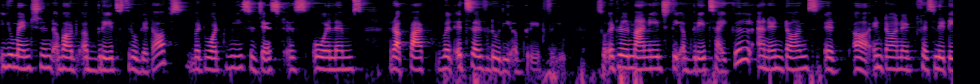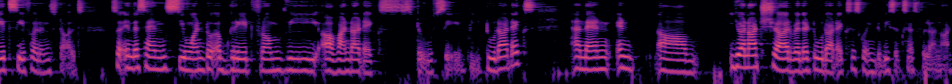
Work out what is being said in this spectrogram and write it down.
you mentioned about upgrades through GitOps, but what we suggest is OLM's Rukpak will itself do the upgrade for you. So it will manage the upgrade cycle and in turns it uh, in turn it facilitates safer installs. So in the sense you want to upgrade from v1.x to say v2.x and then in um, you're not sure whether 2.x is going to be successful or not.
